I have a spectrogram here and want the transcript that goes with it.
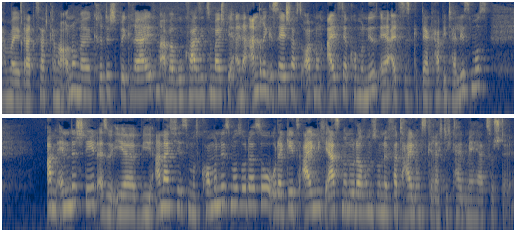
haben wir ja gerade gesagt, kann man auch nochmal kritisch begreifen, aber wo quasi zum Beispiel eine andere Gesellschaftsordnung als der, Kommunis äh, als der Kapitalismus am Ende steht, also eher wie Anarchismus, Kommunismus oder so, oder geht es eigentlich erstmal nur darum, so eine Verteilungsgerechtigkeit mehr herzustellen?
